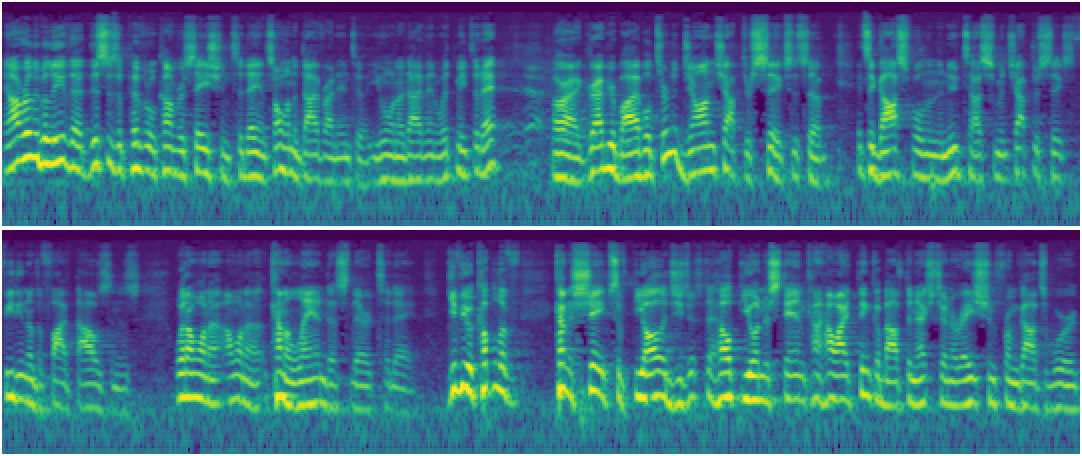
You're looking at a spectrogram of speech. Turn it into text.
And I really believe that this is a pivotal conversation today, and so I want to dive right into it. You want to dive in with me today? Yeah. All right, grab your Bible, turn to John chapter 6. It's a, it's a gospel in the New Testament, chapter 6, feeding of the 5,000 is what I want to I want to kind of land us there today. Give you a couple of kind of shapes of theology just to help you understand kind of how I think about the next generation from God's word.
